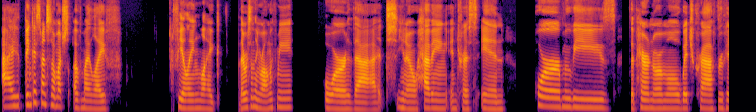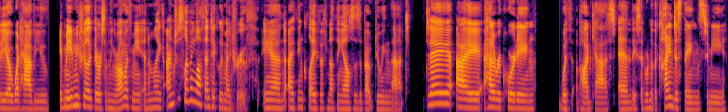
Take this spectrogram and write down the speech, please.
I think I spent so much of my life feeling like there was something wrong with me or that, you know, having interests in horror movies, the paranormal, witchcraft, brujeria, what have you, it made me feel like there was something wrong with me. And I'm like, I'm just living authentically my truth. And I think life, if nothing else, is about doing that. Today, I had a recording with a podcast, and they said one of the kindest things to me,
